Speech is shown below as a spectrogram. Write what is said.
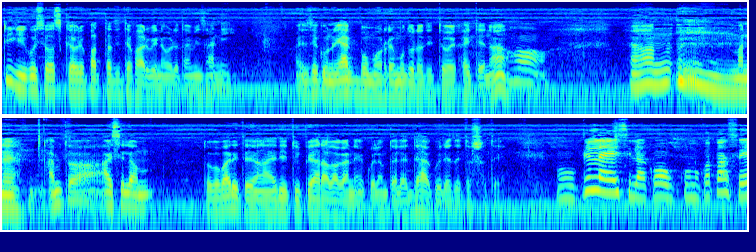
ঠিকই কইছে আজকে পাত্তা দিতে পারবি না ওটা তো আমি জানি। যে কোনো এক বোমর রে মধুটা দিতে হয় খাইতে না? এখন মানে আমি তো আইছিলাম তোকে বাড়িতে আই দি তুই পেয়ারা বাগানে কইলাম তাহলে দেখা করে যাই তোর সাথে। ও কিল্লা আইছিলা কও কোনো কথা আছে?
